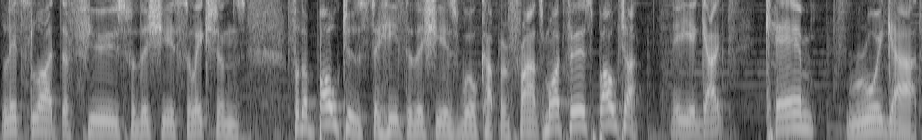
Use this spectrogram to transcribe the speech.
Let's light the fuse for this year's selections for the bolters to head to this year's World Cup in France. My first bolter, here you go, Cam Roigard,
